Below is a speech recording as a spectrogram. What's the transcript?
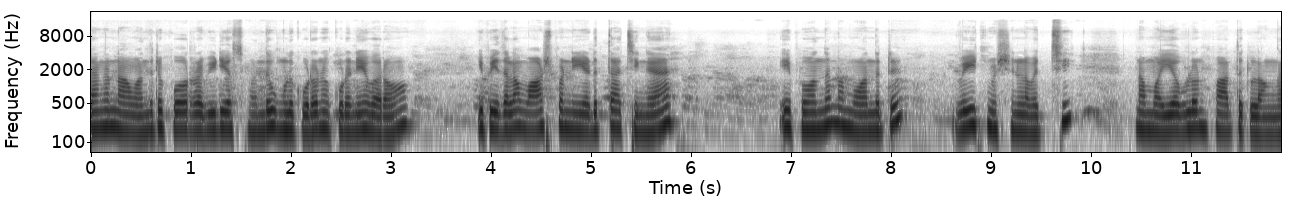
தாங்க நான் வந்துட்டு போடுற வீடியோஸ் வந்து உங்களுக்கு உடனுக்குடனே வரும். இப்போ இதெல்லாம் வாஷ் பண்ணி எடுத்தாச்சுங்க. இப்போ வந்து நம்ம வந்துட்டு வெயிட் மிஷினில் வச்சு நம்ம எவ்வளோன்னு பார்த்துக்கலாங்க.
